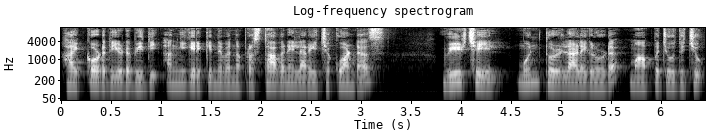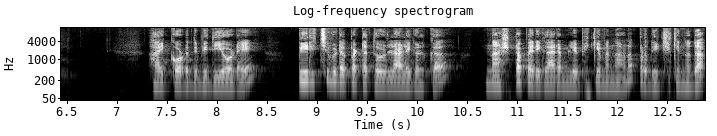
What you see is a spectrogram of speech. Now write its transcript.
ഹൈക്കോടതിയുടെ വിധി അംഗീകരിക്കുന്നുവെന്ന പ്രസ്താവനയിൽ അറിയിച്ച ക്വാണ്ടസ് വീഴ്ചയിൽ മുൻ തൊഴിലാളികളോട് മാപ്പ് ചോദിച്ചു. ഹൈക്കോടതി വിധിയോടെ പിരിച്ചുവിടപ്പെട്ട തൊഴിലാളികൾക്ക് നഷ്ടപരിഹാരം ലഭിക്കുമെന്നാണ് പ്രതീക്ഷിക്കുന്നത്.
